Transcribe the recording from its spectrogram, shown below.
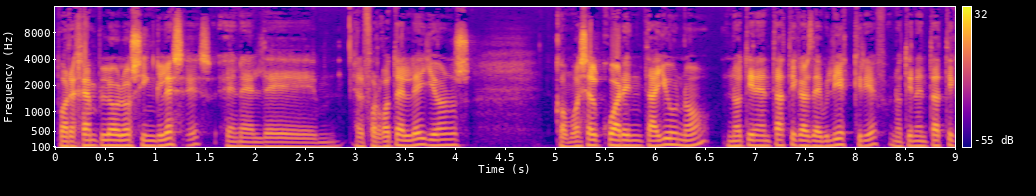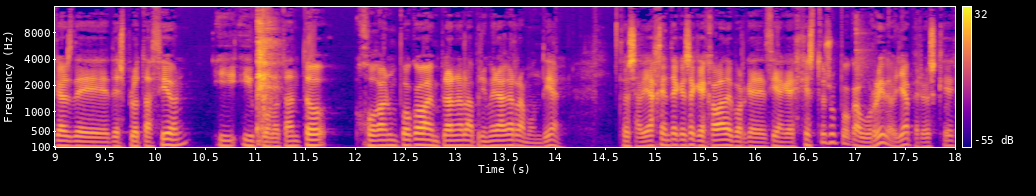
por ejemplo, los ingleses en el de el Forgotten Legends, como es el 41, no tienen tácticas de Blitzkrieg, no tienen tácticas de explotación y, por lo tanto juegan un poco en plan a la Primera Guerra Mundial. Entonces había gente que se quejaba de porque decían que es que esto es un poco aburrido ya, pero es que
